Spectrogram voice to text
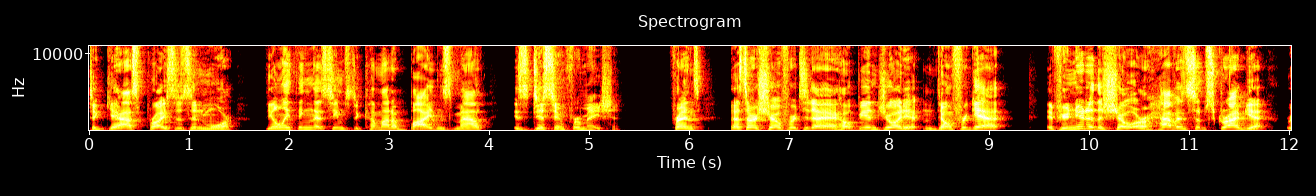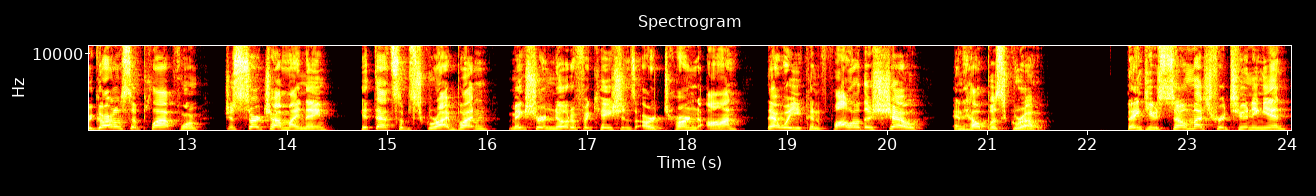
to gas prices and more. The only thing that seems to come out of Biden's mouth is disinformation. Friends, that's our show for today. I hope you enjoyed it. And don't forget, if you're new to the show or haven't subscribed yet, regardless of platform, just search out my name, hit that subscribe button, make sure notifications are turned on. That way you can follow the show and help us grow. Thank you so much for tuning in.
